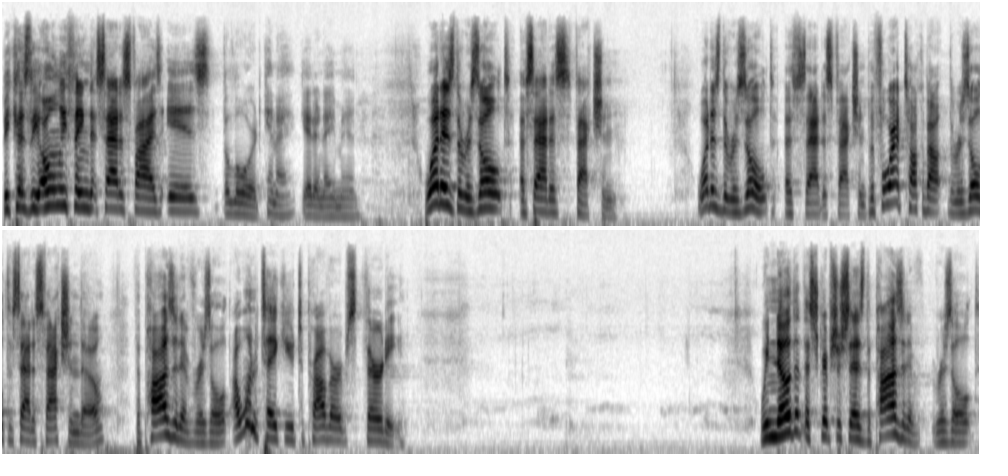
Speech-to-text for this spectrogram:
Because the only thing that satisfies is the Lord. Can I get an amen? What is the result of satisfaction? What is the result of satisfaction? Before I talk about the result of satisfaction, though, the positive result, I want to take you to Proverbs 30. We know that the scripture says the positive result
